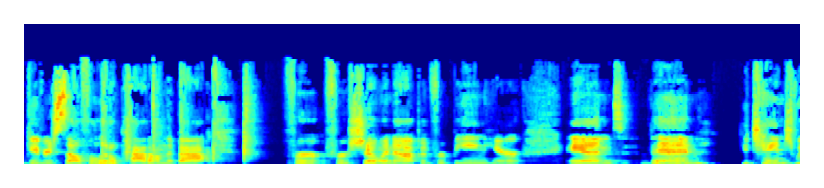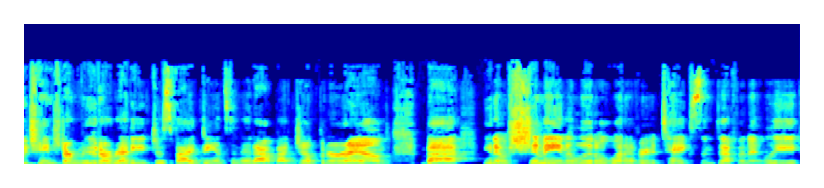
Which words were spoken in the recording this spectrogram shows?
give yourself a little pat on the back for for showing up and for being here. And then you changed we changed our mood already just by dancing it out by jumping around by you know shimmying a little whatever it takes and definitely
